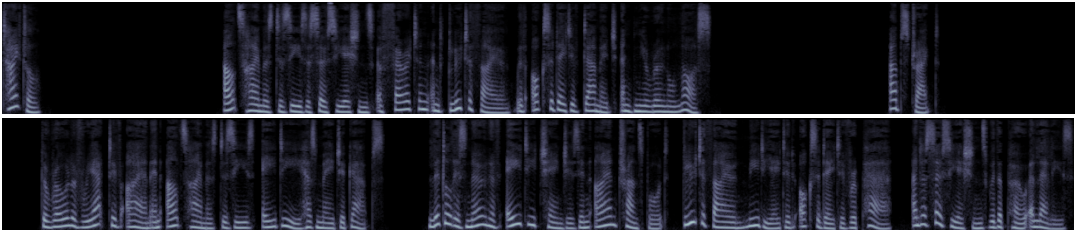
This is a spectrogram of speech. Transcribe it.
Title Alzheimer's disease associations of ferritin and glutathione with oxidative damage and neuronal loss. Abstract The role of reactive iron in Alzheimer's disease AD has major gaps. Little is known of AD changes in iron transport, glutathione mediated oxidative repair, and associations with ApoE alleles.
